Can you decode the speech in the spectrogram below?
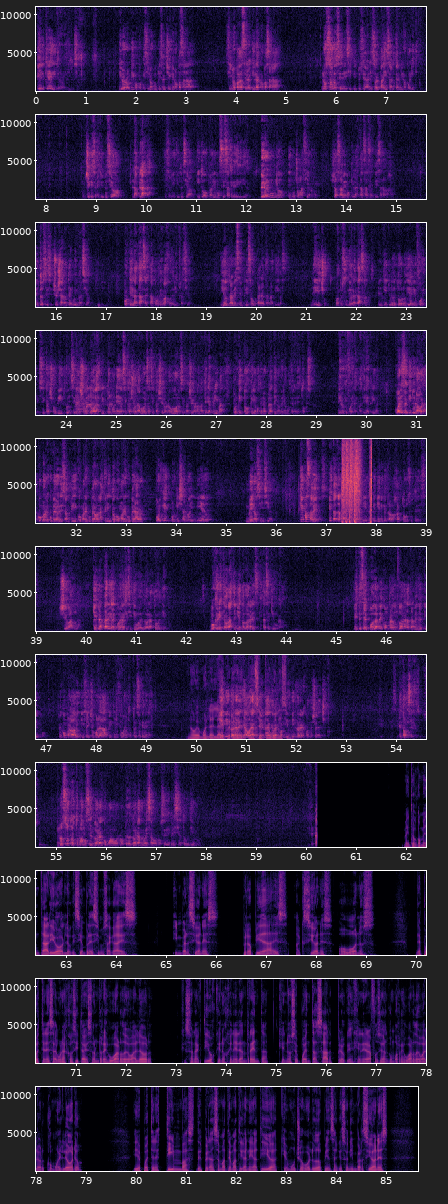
El crédito era una institución. Y lo rompimos porque si no cumplís el cheque no pasa nada. Si no pagas el alquiler no pasa nada. No solo se desinstitucionalizó el país al término político. Un cheque es una institución, la plata es una institución y todos perdimos esa credibilidad. Pero el mundo es mucho más cierto. Ya sabemos que las tasas empiezan a bajar. Entonces yo ya no tengo inversión, porque la tasa está por debajo de la inflación. Y otra vez empiezo a buscar alternativas. De hecho, cuando subió la tasa, el título de todos los diarios fue, se cayó Bitcoin, se cayó todas las criptomonedas, se cayó la bolsa, se cayeron los bonos, se cayeron las materias primas, porque todos queríamos tener plata y no queríamos tener stocks de lo que fuera, materia prima. ¿Cuál es el título ahora? ¿Cómo recuperó el S&P? ¿Cómo recuperaron las cripto? ¿Cómo recuperaron? ¿Por qué? Porque ya no hay miedo, menos incierto. ¿Qué más sabemos? Esta transparencia es la que tienen que trabajar todos ustedes. Llevarla. Que es la pérdida del poder adquisitivo del dólar todo el tiempo. Vos crees que ahorras teniendo dólares, estás equivocado. Este es el poder de compra de un dólar a través del tiempo. Me compraba 26 chocolates, 15, bueno, todo eso que viene No vemos la live, pero el concepto buenísimo. Con dólares cuando yo era chico. Entonces, nosotros tomamos el dólar como ahorro, pero el dólar no es ahorro, se deprecia todo el tiempo. Meto comentario, lo que siempre decimos acá es inversiones, propiedades, acciones o bonos. Después tenés algunas cositas que son resguardo de valor, que son activos que no generan renta, que no se pueden tasar, pero que en general funcionan como resguardo de valor, como el oro. Y después tenés timbas de esperanza matemática negativa, que muchos boludos piensan que son inversiones,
